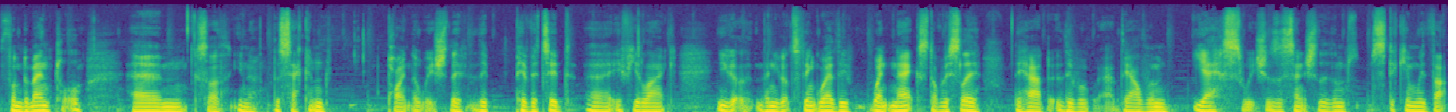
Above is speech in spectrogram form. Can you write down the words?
fundamental. Um, so you know the second point at which they they pivoted, uh, if you like. You got then you got to think where they went next. Obviously, they had they were at the album Yes, which was essentially them sticking with that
